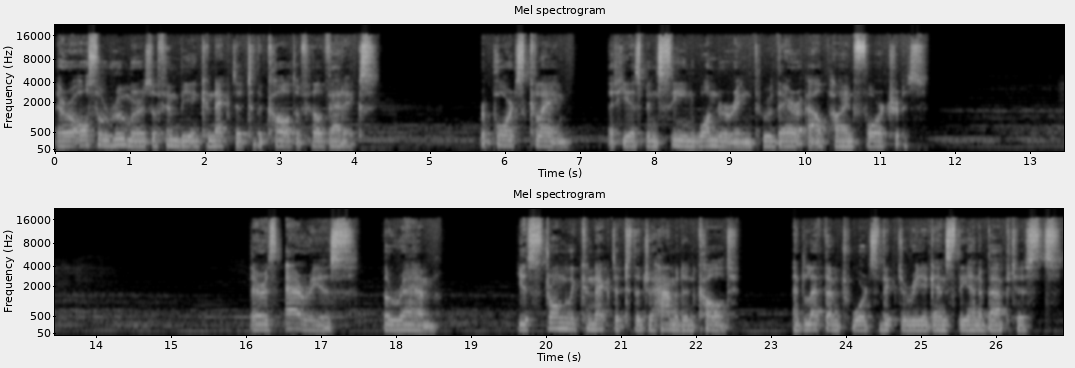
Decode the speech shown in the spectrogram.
There are also rumors of him being connected to the cult of Helvetics. Reports claim that he has been seen wandering through their alpine fortress. There is Arius, the ram. He is strongly connected to the Jehammedan cult and led them towards victory against the Anabaptists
